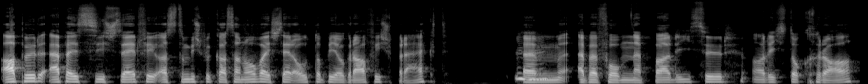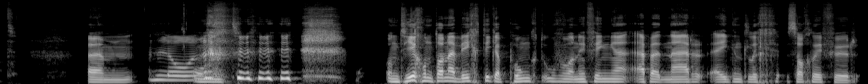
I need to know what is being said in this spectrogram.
Aber eben, es ist sehr viel, also zum Beispiel Casanova ist sehr autobiografisch geprägt. Mhm. Ähm, eben von einem Pariser Aristokrat. Ähm, Lol. und hier kommt dann ein wichtiger Punkt auf, den ich finde, eben eigentlich so ein bisschen für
